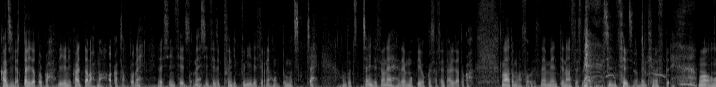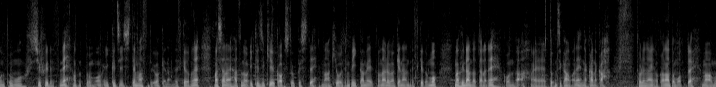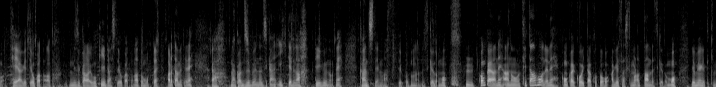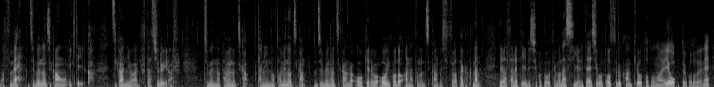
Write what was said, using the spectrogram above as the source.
家事やったりだとか家に帰ったらまあ赤ちゃんとね新生児とね新生児プニプニですよねほんともうちっちゃいほんとちっちゃいんですよね。で沐浴させたりだとか、まあ、あとまあそうですねメンテナンスですね。新生児のメンテナンスって。まあ本当もう主婦ですね。本当もう育児してますというわけなんですけどね、まあ、社内初の育児休暇を取得して、まあ、今日で6日目となるわけなんですけども、まあ普段だったらねこんな、えー、と時間はねなかなか取れないのかなと思って、まあ、もう手を挙げてよかったなと。自ら動き出してよかったなと思って改めてねあなんか自分の時間生きてるなっていうのをね感じていますということなんですけども、うん、今回はねあのツイッターの方でね今回こういったことを挙げさせてもらったんですけども読み上げてきますね。自分のの時間を生きているか。時間には2種類ある。自分のための時間他人のための時間自分の時間が多ければ多いほどあなたの時間の質は高くなる。やらされている仕事を手放しやりたい仕事をする環境を整えようということでね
